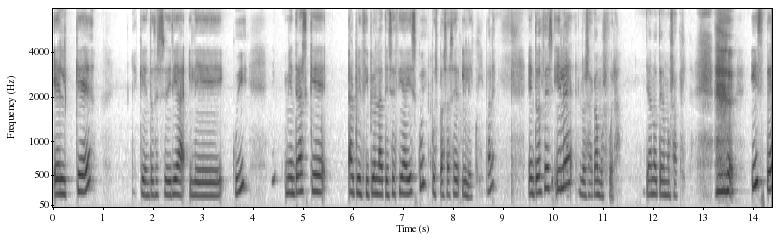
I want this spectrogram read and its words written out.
el que, que entonces se diría ilequi, mientras que al principio en latín se decía isqui, pues pasa a ser ilequi, ¿vale? Entonces ile lo sacamos fuera, ya no tenemos aquel. Iste,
